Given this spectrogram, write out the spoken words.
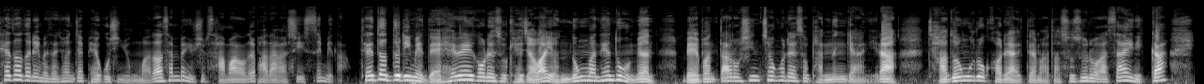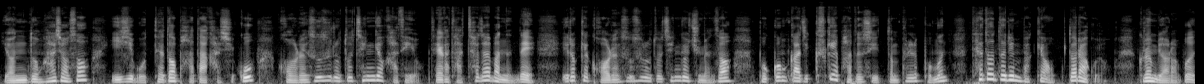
테더드림에서 현재 156만원, 364만원을 받아갈 수 있습니다. 테더드림의 내 해외 거래소 계좌와 연동만 해놓으면 매번 따로 신청을 해서 받는 게 아니라 자동으로 거래할 때마다 수수료가 쌓이니까 연동하셔서 25테더 받아가시고 거래 수수료도 챙겨가세요. 제가 다 찾아봤는데 이렇게 거래 수수료도 챙겨주면서 복권까지 크게 받을 수 있던 플랫폼은 테더드림밖에 없더라고요. 그럼 여러분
